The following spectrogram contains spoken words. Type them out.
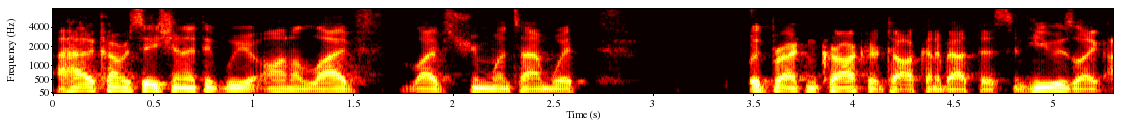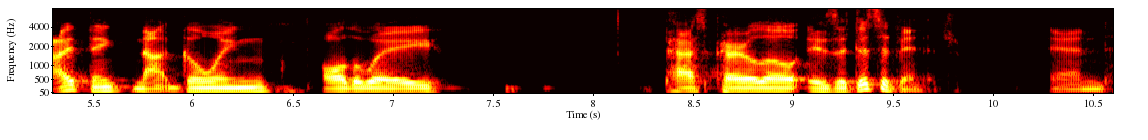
I had a conversation. I think we were on a live live stream one time with with Bracken Crocker talking about this, and he was like, "I think not going all the way past parallel is a disadvantage." And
